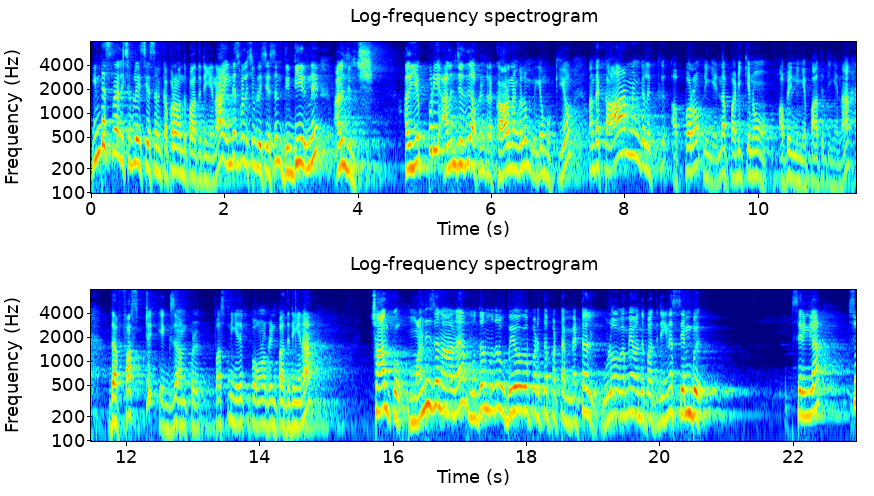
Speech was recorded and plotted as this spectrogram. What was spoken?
இண்டஸ் வேலி சிவிலைசேஷனுக்கு அப்புறம் வந்து பார்த்துட்டிங்கன்னா இண்டஸ் வேலி சிவிலைசேஷன் திடீர்னு அழிஞ்சிருச்சு. அது எப்படி அழிஞ்சது அப்படின்ற காரணங்களும் மிக முக்கியம். அந்த காரணங்களுக்கு அப்புறம் நீங்கள் என்ன படிக்கணும் அப்படின்னு நீங்கள் பார்த்துட்டிங்கன்னா த ஃபஸ்ட்டு எக்ஸாம்பிள் ஃபஸ்ட் நீங்கள் எதுக்கு போகணும் அப்படின்னு பார்த்துட்டிங்கன்னா சால்கோ மனுஷனால் முதன் முதல்ல உபயோகப்படுத்தப்பட்ட மெட்டல் உலோகமே வந்து பார்த்துட்டிங்கன்னா செம்பு. சரிங்களா? ஸோ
